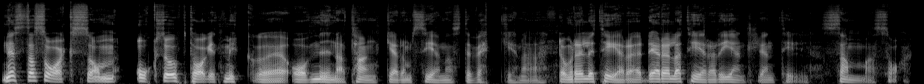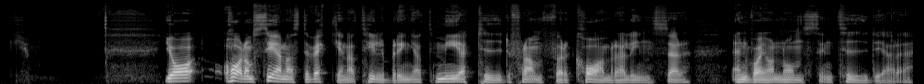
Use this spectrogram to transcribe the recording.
Nästa sak som också upptagit mycket av mina tankar de senaste veckorna, de relaterar, det relaterar egentligen till samma sak. Jag har de senaste veckorna tillbringat mer tid framför kameralinser än vad jag någonsin tidigare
